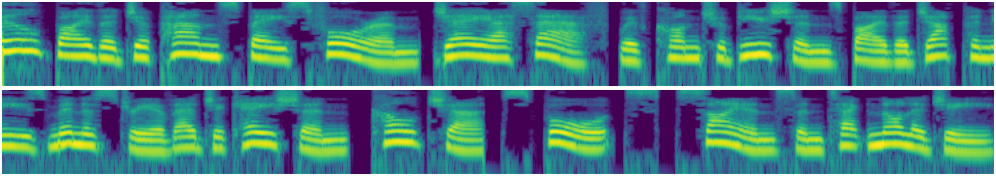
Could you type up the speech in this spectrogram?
Built by the Japan Space Forum with contributions by the Japanese Ministry of Education, Culture, Sports, Science and Technology,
